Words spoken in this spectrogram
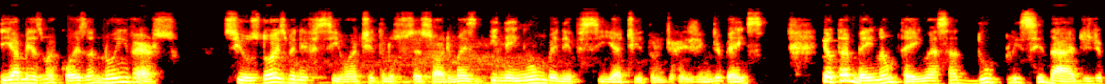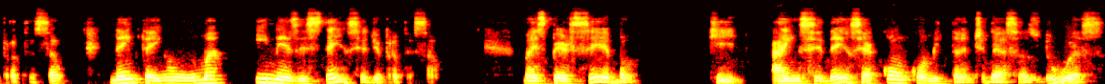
e a mesma coisa no inverso. Se os dois beneficiam a título sucessório, mas e nenhum beneficia a título de regime de bens, eu também não tenho essa duplicidade de proteção, nem tenho uma inexistência de proteção. Mas percebam que a incidência concomitante dessas duas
